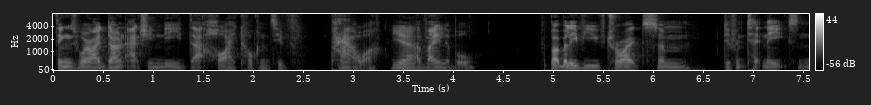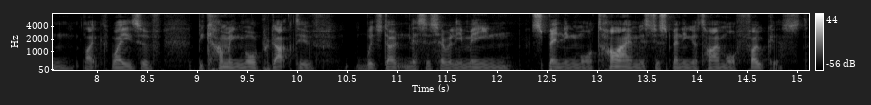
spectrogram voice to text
things where I don't actually need that high cognitive power Yeah. available. But I believe you've tried some different techniques and like ways of becoming more productive, which don't necessarily mean spending more time. It's just spending your time more focused.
